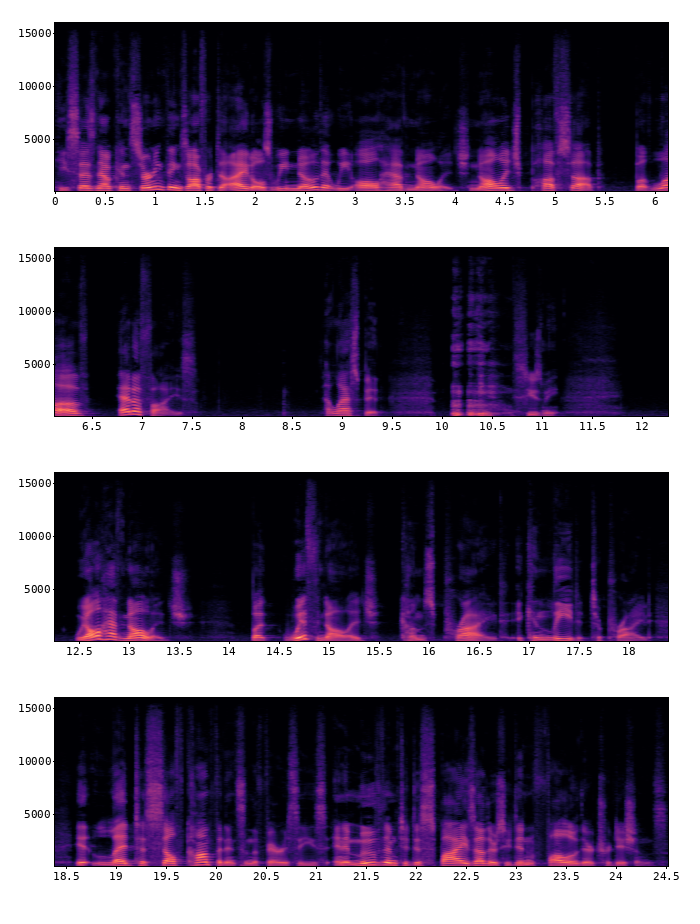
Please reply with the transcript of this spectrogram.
He says, Now concerning things offered to idols, we know that we all have knowledge. Knowledge puffs up, but love edifies. That last bit, excuse me. We all have knowledge, but with knowledge comes pride. It can lead to pride. It led to self confidence in the Pharisees, and it moved them to despise others who didn't follow their traditions.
